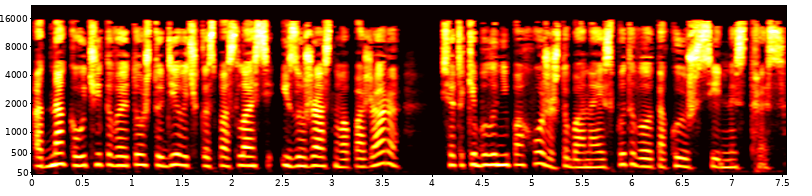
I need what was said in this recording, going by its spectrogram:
Однако, учитывая то, что девочка спаслась из ужасного пожара, все таки было не похоже, чтобы она испытывала такой уж сильный стресс.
